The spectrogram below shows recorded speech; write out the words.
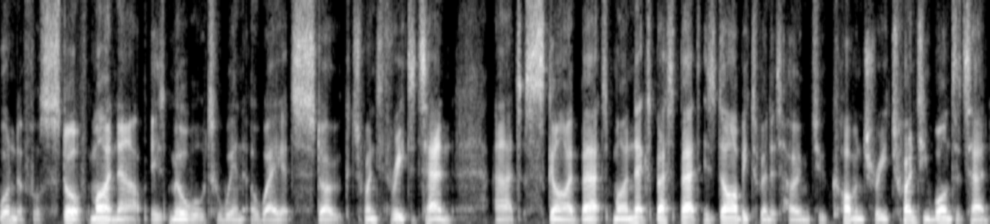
Wonderful stuff. My nap is Millwall to win away at Stoke, 23 to 10 at Sky Bet. My next best bet is Derby to win at home to Coventry, 21 to 10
